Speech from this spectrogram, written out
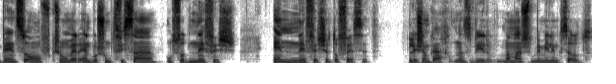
באין סוף, כשהוא אומר אין בו שום תפיסה, הוא סוד נפש. אין נפש שתופסת. לשם כך נסביר ממש במילים קצרות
